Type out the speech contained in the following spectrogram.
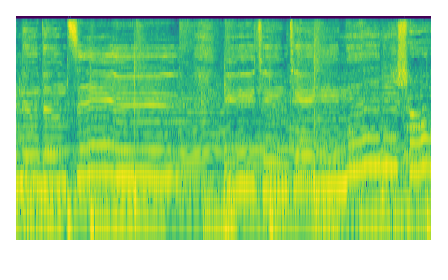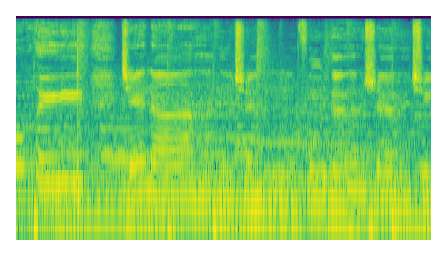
能等自愈。一天天，一年年，收回接纳你沉浮的设计，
